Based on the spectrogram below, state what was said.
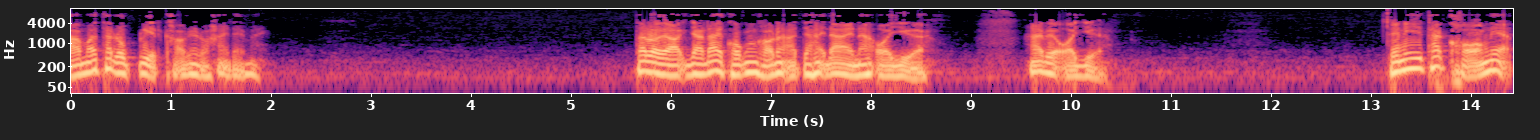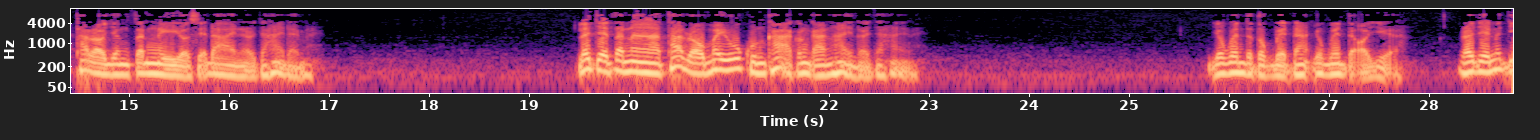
ามว่าถ้าเราเกลียดเขาเนี่ยเราให้ได้ไหมถ้าเราอยากอยากได้ของของเขาเนี่ยอาจจะให้ได้นะอ่อยเหยื่อ ให้ไปอ่อยเหยื่อทีนี้ถ้าของเนี่ย ถ้าเรายังตันนีเราเสียดายเราจะให้ได้ไหม และเจตนาถ้าเราไม่รู้คุณค่าของการให้เราจะให้ไหมยกเว้นแต่ตกเบ็ดนะยกเว้นแต่อ่อยเหยื่อ เราเห็นว่าจ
